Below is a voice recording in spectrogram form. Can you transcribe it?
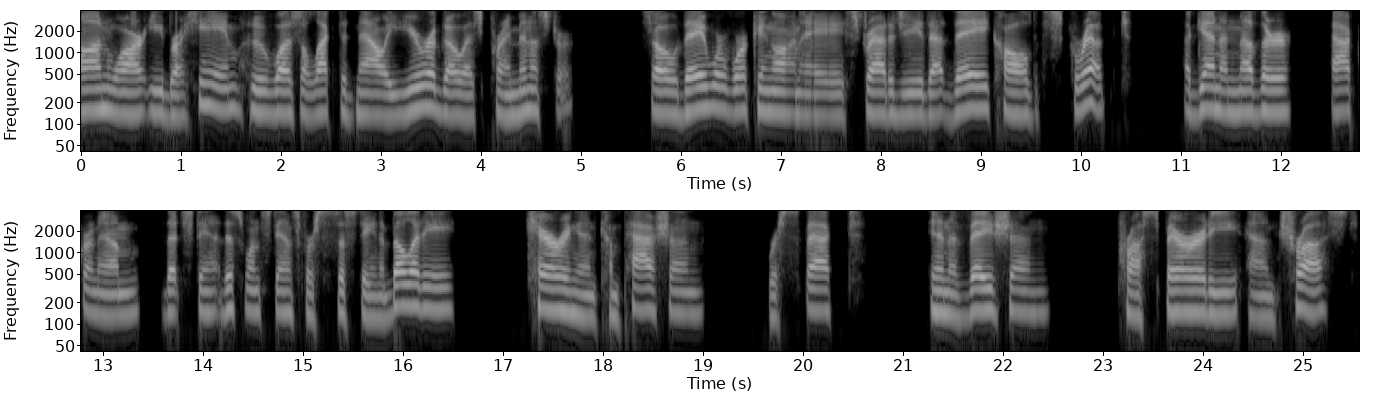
Anwar Ibrahim, who was elected now a year ago as prime minister. So they were working on a strategy that they called SCRIPT. Again, another acronym that stand this one stands for sustainability, caring and compassion, respect, innovation, prosperity, and trust.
